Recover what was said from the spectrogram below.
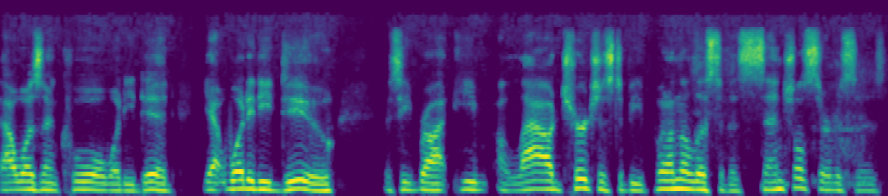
That wasn't cool what he did." Yet, what did he do? Was he brought he allowed churches to be put on the list of essential services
